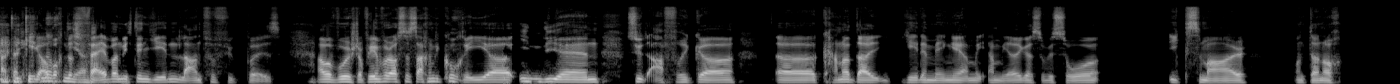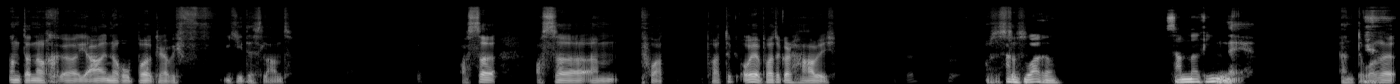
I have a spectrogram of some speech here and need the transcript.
Ah, ich glaube auch, dass Fiverr nicht in jedem Land verfügbar ist. Aber wurscht, auf jeden Fall auch so Sachen wie Korea, Indien, Südafrika, äh, Kanada, jede Menge, Amerika sowieso x-mal und dann auch, und dann auch, äh, ja, in Europa, glaube ich, jedes Land. Außer, außer ähm, Port Portugal. Oh ja, Portugal habe ich. Was ist das? Andorra. San Marino. Nee. Andorra.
